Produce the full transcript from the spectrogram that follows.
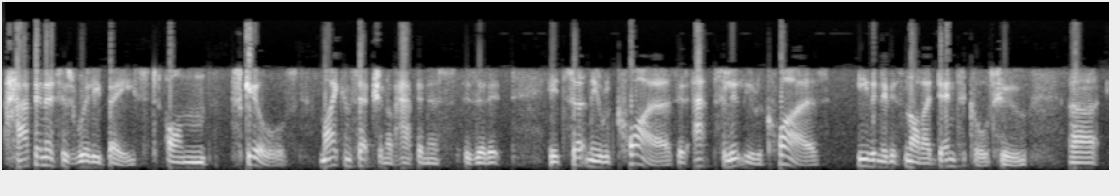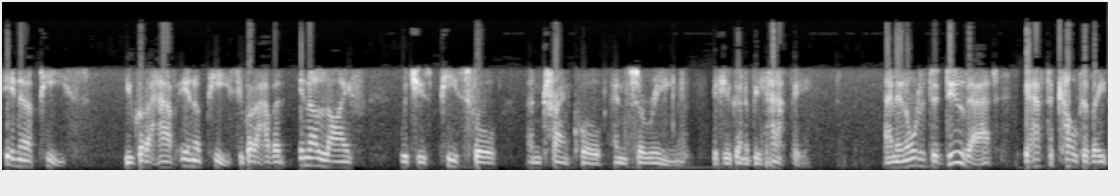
happiness is really based on skills. My conception of happiness is that it it certainly requires, it absolutely requires, even if it's not identical to, uh, inner peace. You've got to have inner peace. You've got to have an inner life which is peaceful and tranquil and serene if you're going to be happy. And in order to do that, you have to cultivate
